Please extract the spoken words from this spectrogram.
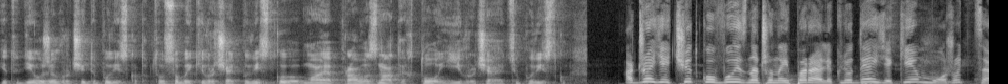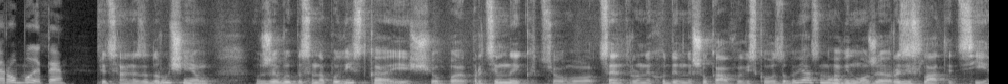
і тоді вже вручити повістку. Тобто особа, які вручають повістку, має право знати, хто їй вручає цю повістку. Адже є чітко визначений перелік людей, які можуть це робити. Спеціально за дорученням вже виписана повістка, і щоб е, працівник цього центру не ходив, не шукав військовозобов'язаного, він може розіслати ці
